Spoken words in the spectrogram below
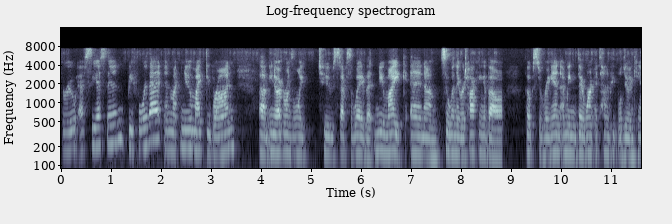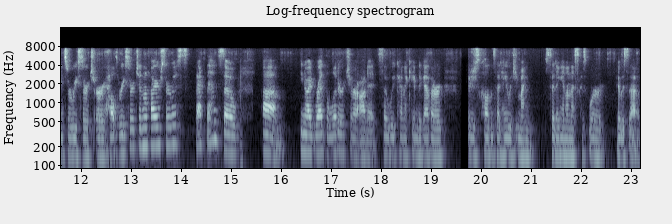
through FCSN before that and my, knew Mike Dubron. Um, you know, everyone's only two steps away, but knew Mike. And um, so when they were talking about folks to bring in, I mean, there weren't a ton of people doing cancer research or health research in the fire service back then. So, um, you know, I'd read the literature on it. So we kind of came together. I just called and said, hey, would you mind sitting in on this? Because we're, it was, uh,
